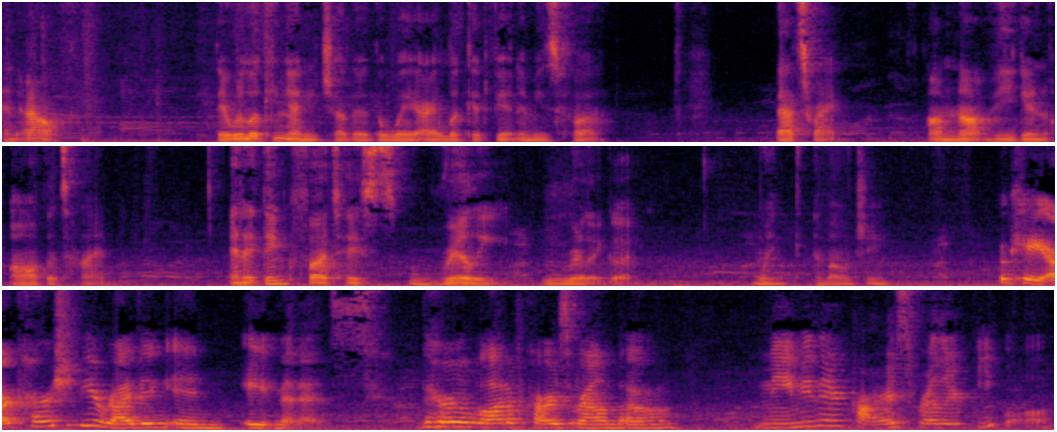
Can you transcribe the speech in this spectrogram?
and Alf. They were looking at each other the way I look at Vietnamese pho. That's right, I'm not vegan all the time. And I think pho tastes really, really good. Wink emoji. Okay, our car should be arriving in eight minutes. There are a lot of cars around though. Maybe they're cars for other people.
